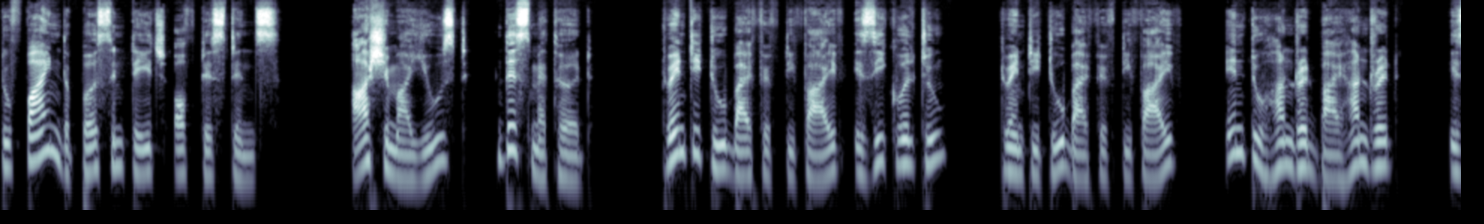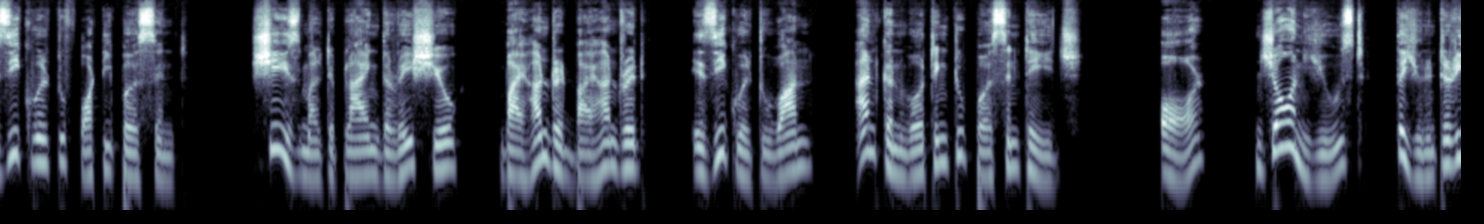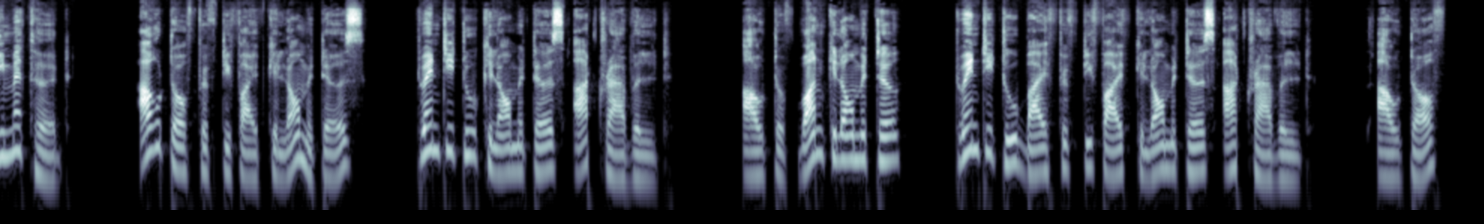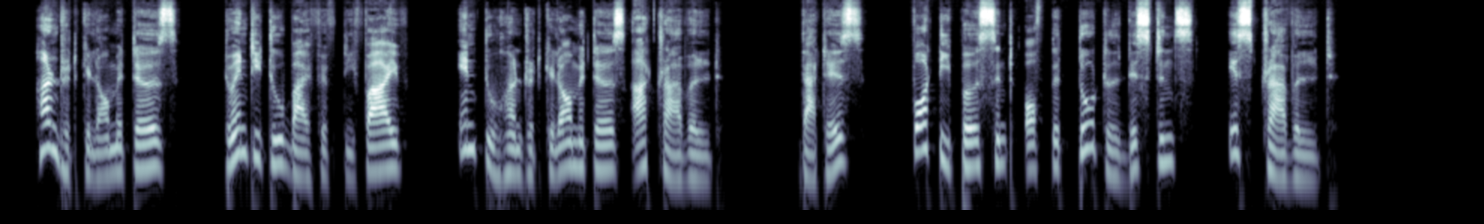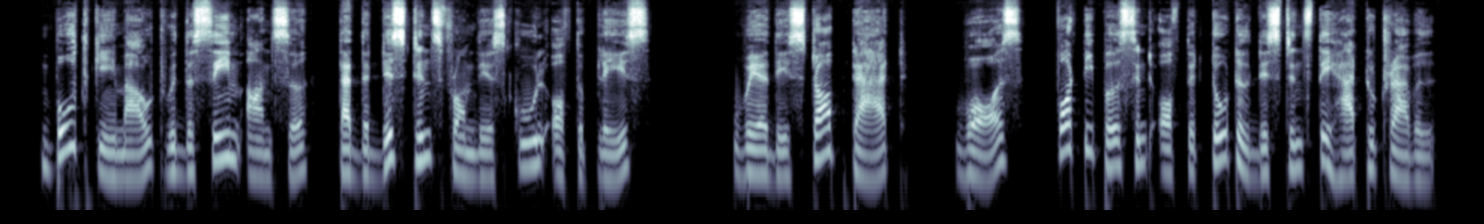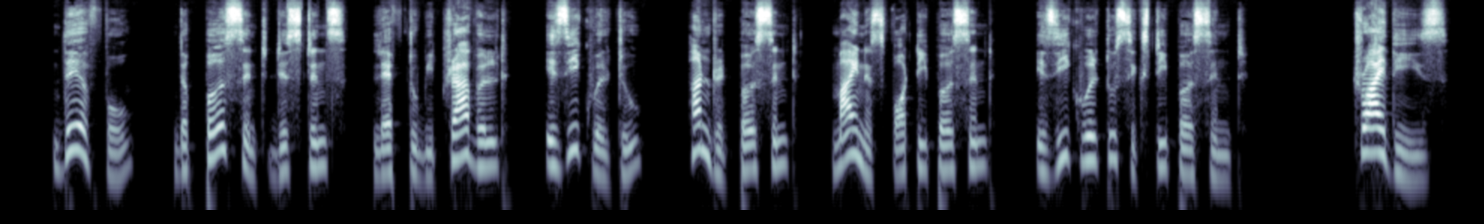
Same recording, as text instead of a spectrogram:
To find the percentage of distance, Ashima used this method. 22 by 55 is equal to 22 by 55 into 100 by 100 is equal to 40%. She is multiplying the ratio by 100 by 100 is equal to 1 and converting to percentage. Or John used the unitary method. Out of 55 kilometers, 22 kilometers are travelled. Out of 1 kilometer, 22 by 55 kilometers are travelled. Out of 100 kilometers, 22 by 55 into 100 kilometers are travelled. That is, 40% of the total distance is travelled. Both came out with the same answer that the distance from their school of the place where they stopped at was 40% of the total distance they had to travel. Therefore, the percent distance left to be travelled is equal to 100% minus 40% is equal to 60%. Try these.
